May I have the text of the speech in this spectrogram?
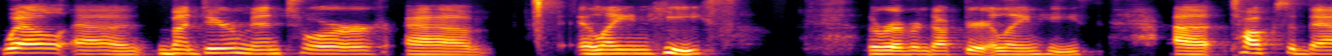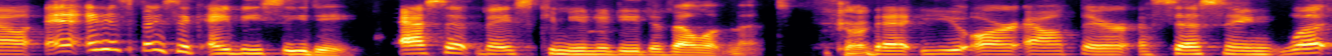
well, uh, my dear mentor, uh, Elaine Heath, the Reverend Dr. Elaine Heath, uh, talks about, and, and it's basic ABCD, asset based community development. Okay. That you are out there assessing what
